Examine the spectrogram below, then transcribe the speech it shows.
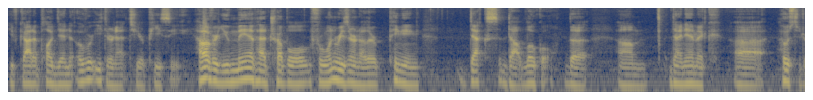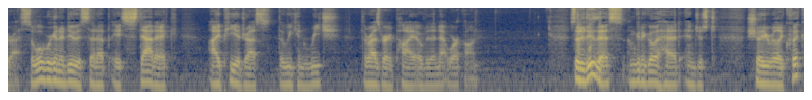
you've got it plugged in over Ethernet to your PC. However, you may have had trouble for one reason or another pinging dex.local, the um, dynamic uh, host address. So what we're going to do is set up a static IP address that we can reach the Raspberry Pi over the network on. So to do this, I'm going to go ahead and just show you really quick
